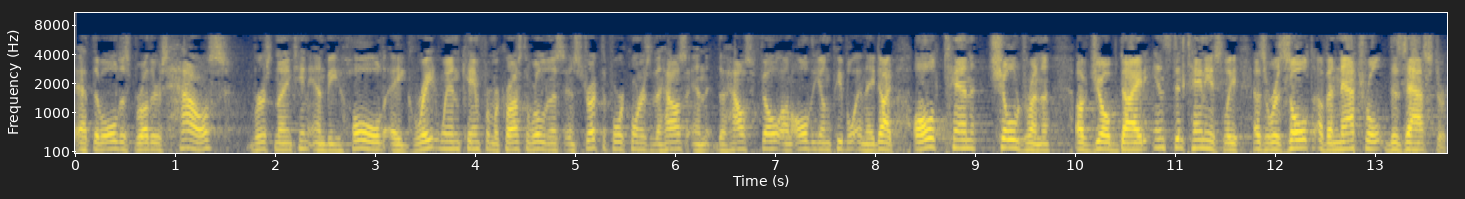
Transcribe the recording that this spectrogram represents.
at the oldest brother's house, verse 19, and behold, a great wind came from across the wilderness and struck the four corners of the house, and the house fell on all the young people, and they died. All ten children of Job died instantaneously as a result of a natural disaster.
